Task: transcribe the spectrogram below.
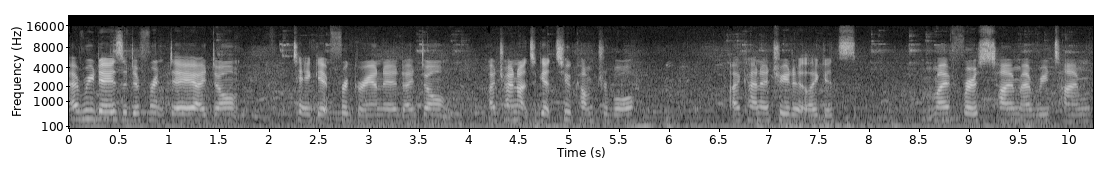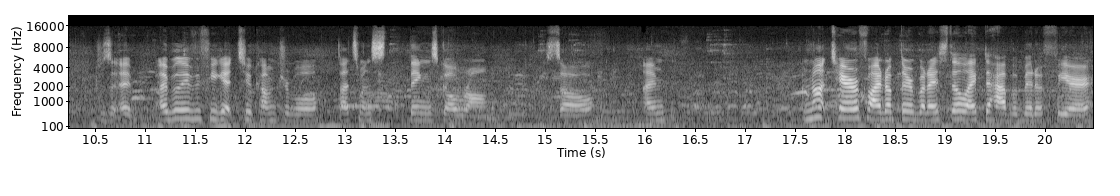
Every day is a different day. I don't take it for granted. I don't, I try not to get too comfortable. I kind of treat it like it's my first time every time because I, I believe if you get too comfortable, that's when things go wrong. So I'm I'm not terrified up there, but I still like to have a bit of fear.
